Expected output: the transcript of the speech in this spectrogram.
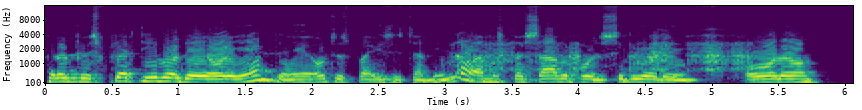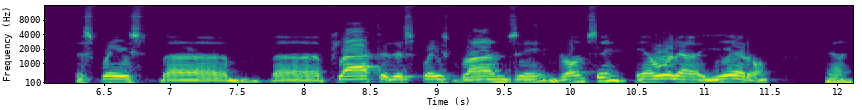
Pero perspectiva de Oriente, otros países también, no, hemos pasado por un siglo de oro, después uh, plata, después bronce, bronce y ahora hierro. ¿ya?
